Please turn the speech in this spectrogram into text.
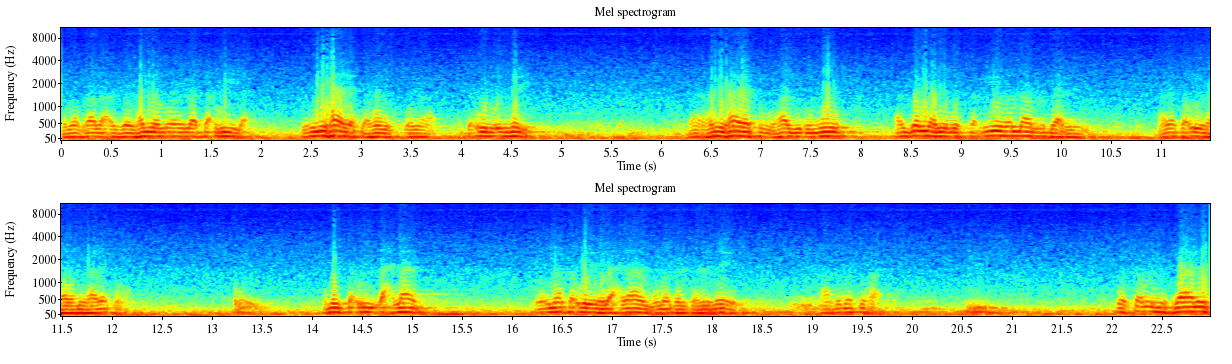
كما قال عز وجل ينظر إلى تأويله ونهايته وما تؤول إليه؟ فنهاية هذه الأمور؟ الجنة للمتقين والنار للكافرين هذا تأويلها ونهايتها. ومن تأويل الأحلام. وما تأويله الأحلام وما تنتهي إليه عاقبتها. والتأويل الثالث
